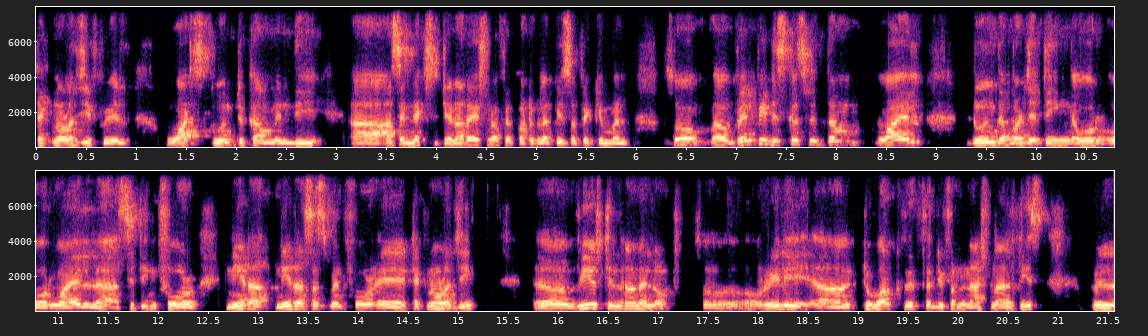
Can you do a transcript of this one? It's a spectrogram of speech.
technology field, what's going to come in the uh, as a next generation of a particular piece of equipment. So uh, when we discuss with them while doing the budgeting or, or while uh, sitting for need, need assessment for a technology, uh, we used to learn a lot. So really uh, to work with different nationalities will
